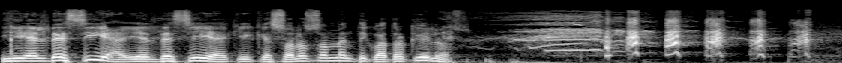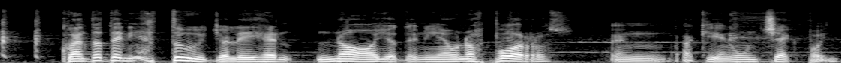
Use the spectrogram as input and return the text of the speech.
y él decía, y él decía aquí que solo son 24 kilos. ¿Cuánto tenías tú? Yo le dije, no, yo tenía unos porros aquí en un checkpoint.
